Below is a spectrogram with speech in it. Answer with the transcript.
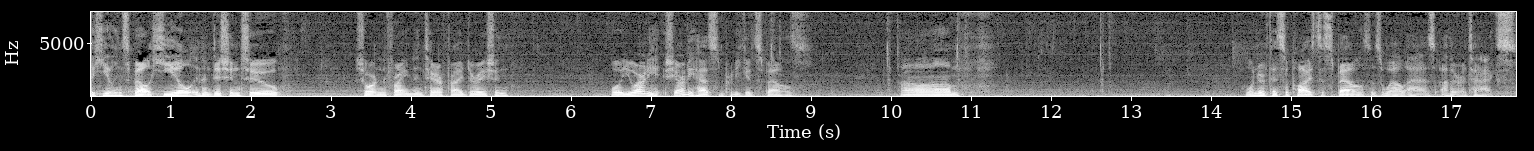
the healing spell heal in addition to shortened, frightened, and terrified duration? Well, you already she already has some pretty good spells. Um, wonder if this applies to spells as well as other attacks.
